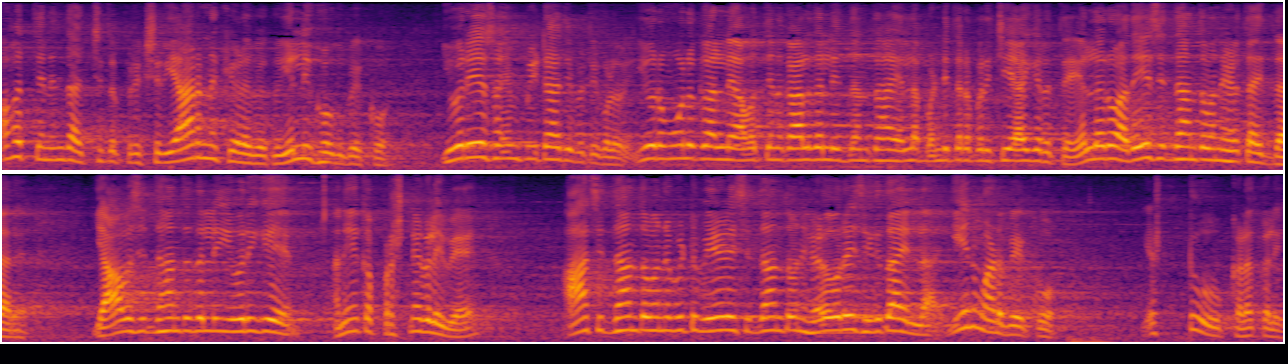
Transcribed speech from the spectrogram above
ಅವತ್ತಿನಿಂದ ಅಚ್ಯುತ ಪರೀಕ್ಷರು ಯಾರನ್ನು ಕೇಳಬೇಕು, ಎಲ್ಲಿಗೆ ಹೋಗಬೇಕು? ಇವರೇ ಸ್ವಯಂ ಪೀಠಾಧಿಪತಿಗಳು. ಇವರ ಮೂಲಕ ಅಲ್ಲಿ ಆವತ್ತಿನ ಕಾಲದಲ್ಲಿದ್ದಂತಹ ಎಲ್ಲ ಪಂಡಿತರ ಪರಿಚಯ ಆಗಿರುತ್ತೆ. ಎಲ್ಲರೂ ಅದೇ ಸಿದ್ಧಾಂತವನ್ನು ಹೇಳ್ತಾ ಇದ್ದಾರೆ. ಯಾವ ಸಿದ್ಧಾಂತದಲ್ಲಿ ಇವರಿಗೆ ಅನೇಕ ಪ್ರಶ್ನೆಗಳಿವೆ, ಆ ಸಿದ್ಧಾಂತವನ್ನು ಬಿಟ್ಟು ಬೇರೆ ಸಿದ್ಧಾಂತವನ್ನು ಹೇಳೋರೇ ಸಿಗ್ತಾ ಇಲ್ಲ. ಏನು ಮಾಡಬೇಕು? ಎಷ್ಟು ಕಳಕಳಿ.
